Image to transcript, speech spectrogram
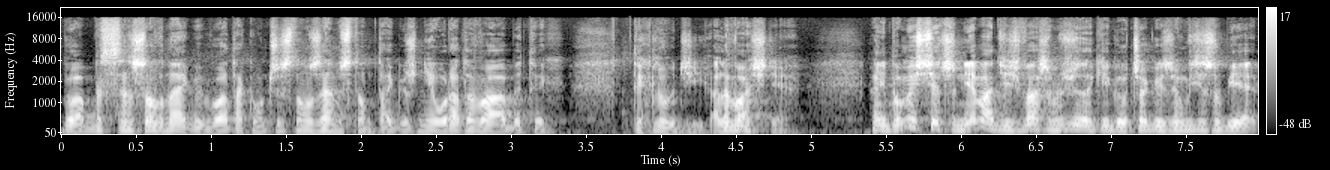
była bezsensowna, jakby była taką czystą zemstą, tak? Już nie uratowałaby tych, tych ludzi. Ale właśnie, Kochani, pomyślcie, czy nie ma gdzieś w waszym życiu takiego czegoś, że mówicie sobie,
